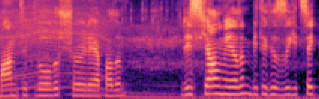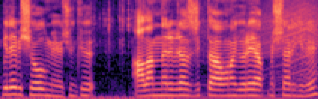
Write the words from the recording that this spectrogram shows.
mantıklı olur. Şöyle yapalım. Risk almayalım. Bir tık hızlı gitsek bile bir şey olmuyor. Çünkü alanları birazcık daha ona göre yapmışlar gibi.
